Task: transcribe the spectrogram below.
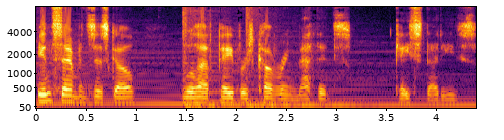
In San Francisco, We'll have papers covering methods, case studies,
